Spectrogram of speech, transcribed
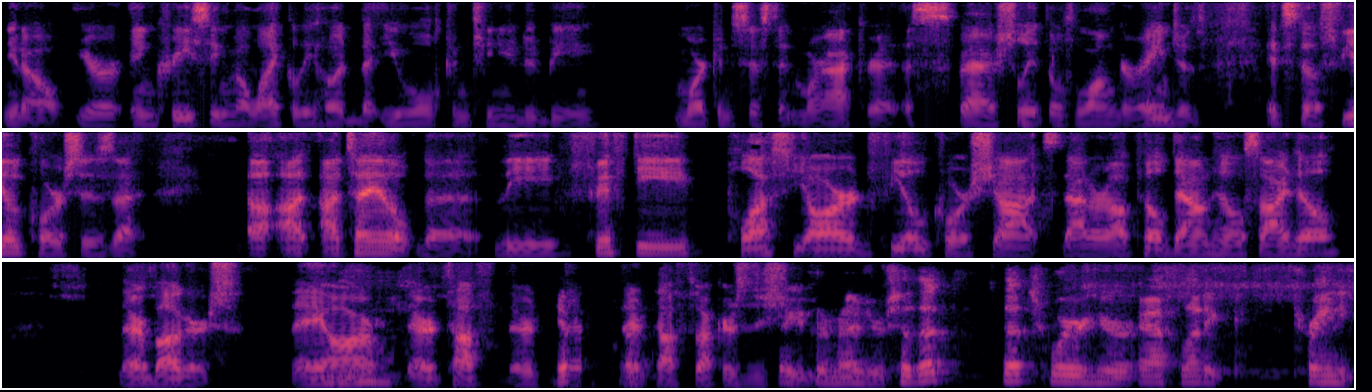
you know, you're increasing the likelihood that you will continue to be more consistent, more accurate, especially at those longer ranges. It's those field courses that uh, I I tell you the the 50 plus yard field course shots that are uphill, downhill, side hill, they're buggers. They are they're tough. They're Yep. they're, they're tough suckers to Take shoot. their measure. So that that's where your athletic training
